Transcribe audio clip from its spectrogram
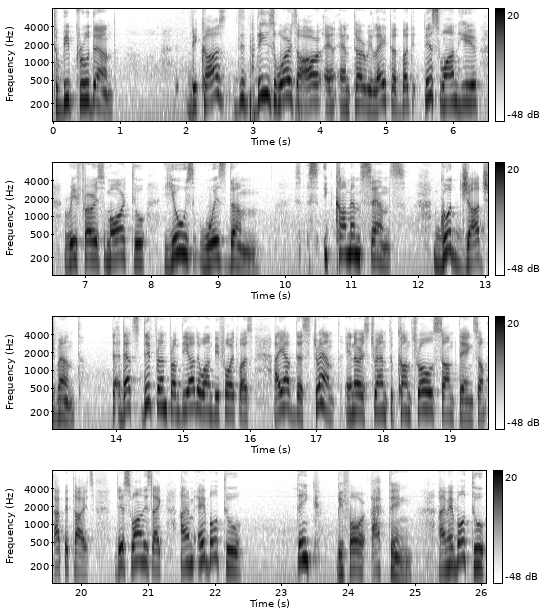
to be prudent. Because th these words are interrelated, but this one here refers more to use wisdom common sense, good judgment. That's different from the other one before it was, I have the strength, inner strength to control something, some appetites. This one is like, I'm able to think before acting. I'm able to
